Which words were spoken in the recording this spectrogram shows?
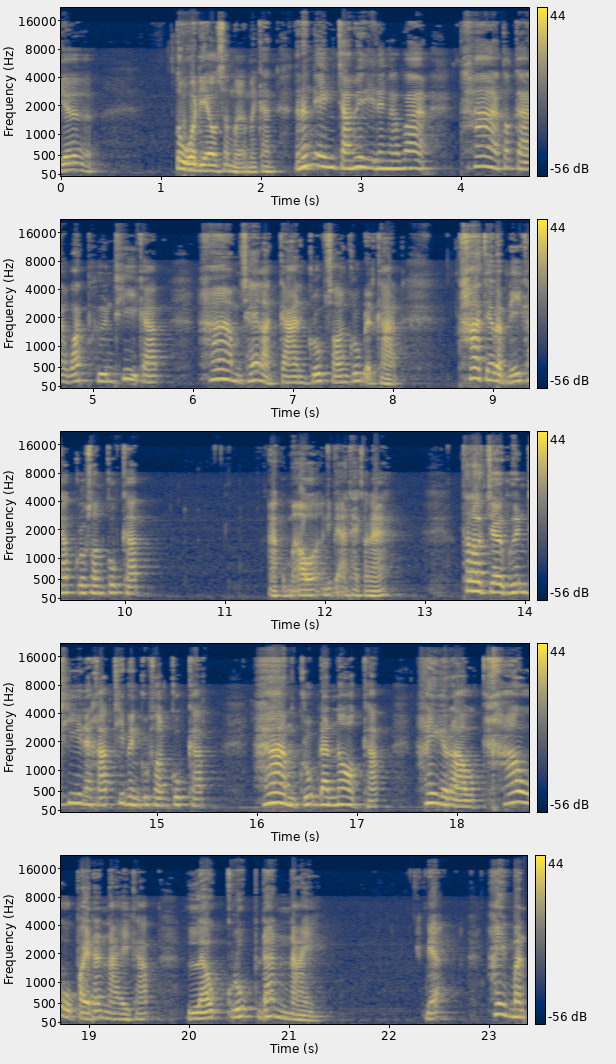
เยอร์ตัวเดียวเสมอเหมือนกัน ดังนั้นเองจำให้ดีนะครับว่า ถ้าต้องการวัดพื้นที่ครับ ห้ามใช้หลักการกรุ๊ปซ้อนกรุ๊ปเด็ดขาด ถ้าเจอแบบนี้ครับกรุ๊ปซ้อนกรุ๊ปครับ อะผมเอาอันนี้เป็นอันแท็กก่อนนะ ถ้าเราเจอพื้นที่นะครับที่เป็นกรุ๊ปซ้อนกรุ๊ปครับ ห้ามกรุ๊ปด้านนอกครับ ให้เราเข้าไปด้านในครับ แล้วกรุ๊ปด้านใน เนี่ยให้มัน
